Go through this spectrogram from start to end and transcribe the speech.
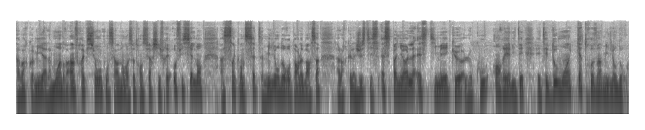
avoir commis à la moindre infraction concernant ce transfert chiffré officiellement à 57 millions d'euros par le Barça, alors que la justice espagnole estimait que le coût en réalité était d'au moins 80 millions d'euros.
